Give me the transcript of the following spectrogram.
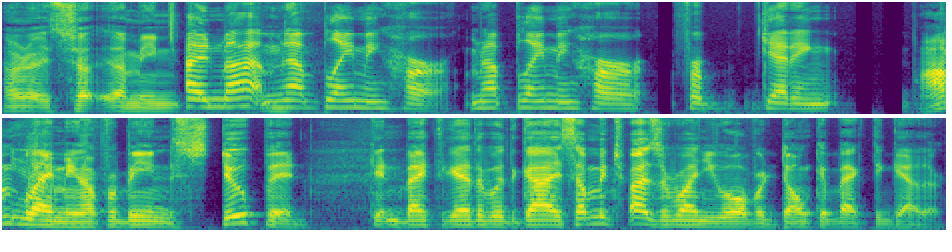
don't know. It's, uh, I mean, I'm not. I'm not blaming her. I'm not blaming her for getting. I'm you know- blaming her for being stupid. Getting back together with the guy. Somebody tries to run you over, don't get back together.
